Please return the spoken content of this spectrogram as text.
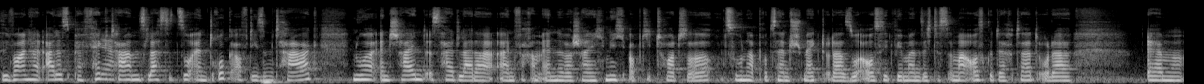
Sie wollen halt alles perfekt Ja. haben. Es lastet so einen Druck auf diesem Tag. Nur entscheidend ist halt leider einfach am Ende wahrscheinlich nicht, ob die Torte zu 100% schmeckt oder so aussieht, wie man sich das immer ausgedacht hat. Oder ähm,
